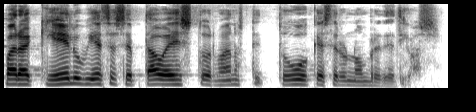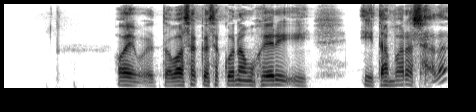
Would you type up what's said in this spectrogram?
para que él hubiese aceptado esto, hermanos, tuvo que ser un hombre de Dios. Oye, te vas a casar con una mujer y, está embarazada.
